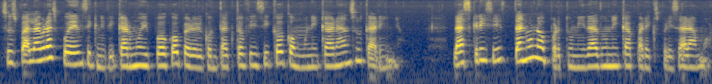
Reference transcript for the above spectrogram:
Sus palabras pueden significar muy poco, pero el contacto físico comunicarán su cariño. Las crisis dan una oportunidad única para expresar amor.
